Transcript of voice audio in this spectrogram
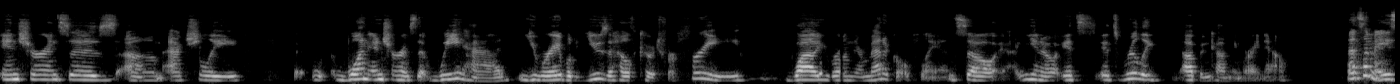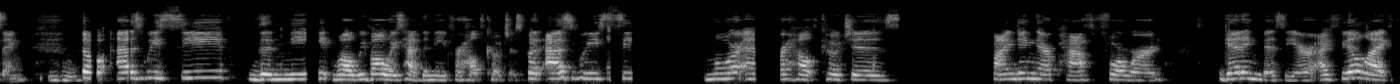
insurances um, actually, one insurance that we had, you were able to use a health coach for free while you were on their medical plan. So you know, it's it's really up and coming right now. That's amazing. Mm-hmm. So, as we see the need, well, we've always had the need for health coaches, but as we see more and more health coaches finding their path forward, getting busier, I feel like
